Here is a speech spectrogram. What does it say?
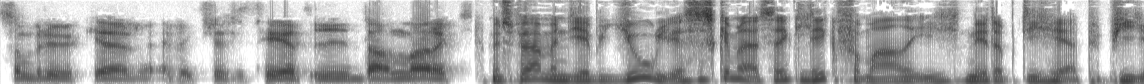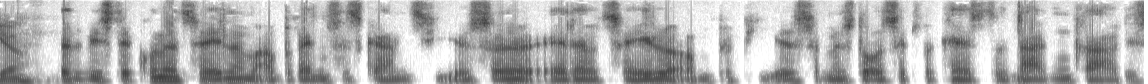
som bruger elektricitet i Danmark. Men spørger man Jeppe Julia, så skal man altså ikke ligge for meget i netop de her papirer. Hvis der kun er tale om oprindelsesgarantier, så er der jo tale om papirer, som man stort set får kastet nakken gratis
